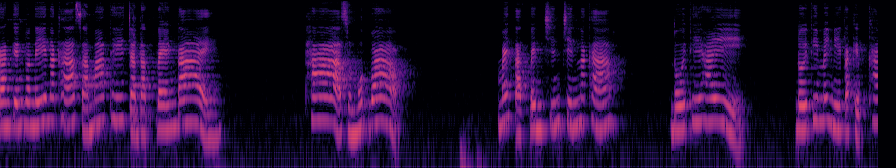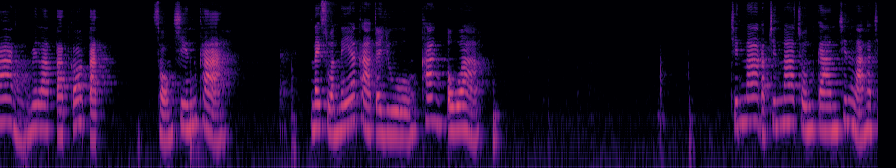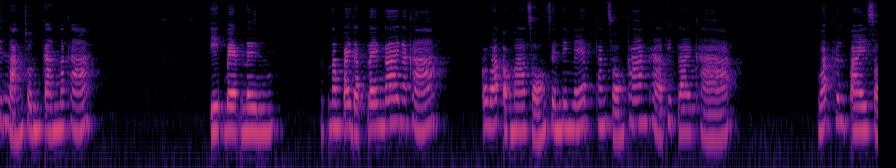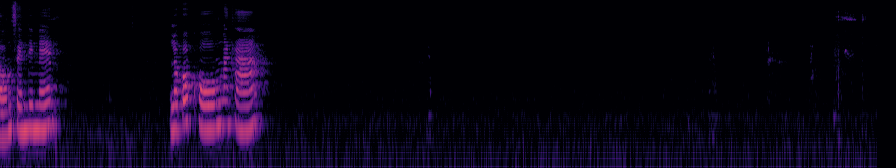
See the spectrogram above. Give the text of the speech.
กางเกงตัวนี้นะคะสามารถที่จะดัดแปลงได้ ถ้าสมมุติว่า ไม่ตัดเป็นชิ้นๆนะคะ โดยที่ให้ โดยที่ไม่มีตะเข็บข้าง เวลาตัดก็ตัด 2 ชิ้นค่ะ ในส่วนนี้ค่ะจะอยู่ข้างตัว ชิ้นหน้ากับชิ้นหน้าชนกัน ชิ้นหลังกับชิ้นหลังชนกันนะคะ อีกแบบหนึ่งนำไปดัดแปลงได้นะคะ ก็วัดออกมา2เซนติเมตรทั้งสองข้างค่ะที่ปลายขา วัดขึ้นไป2เซนติเมตรแล้วก็โค้งนะคะ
